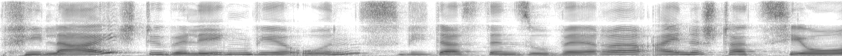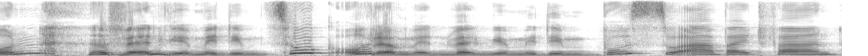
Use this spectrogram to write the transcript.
Vielleicht überlegen wir uns, wie das denn so wäre, eine Station, wenn wir mit dem Zug oder mit, wenn wir mit dem Bus zur Arbeit fahren,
